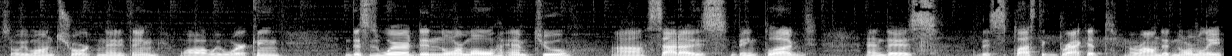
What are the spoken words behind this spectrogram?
so we won't shorten anything while we're working. This is where the normal M.2 uh, SATA is being plugged and there's this plastic bracket around it normally.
